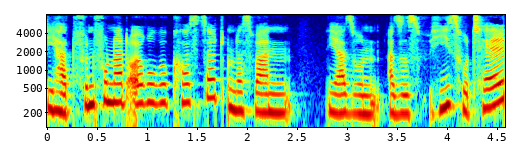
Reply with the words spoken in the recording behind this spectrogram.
Die hat 500 Euro gekostet und das waren ja so ein, also es hieß Hotel,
